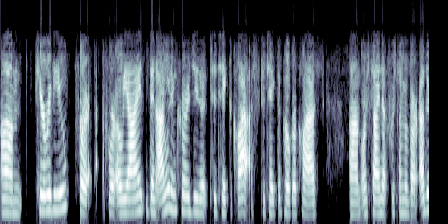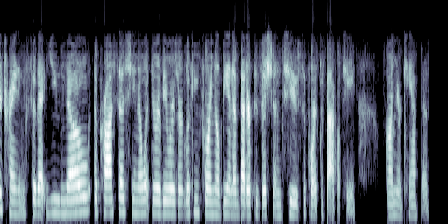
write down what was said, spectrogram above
um, peer review, for, for OEI, then I would encourage you to, to take the class, to take the POCR class um, or sign up for some of our other trainings so that you know the process, you know what the reviewers are looking for, and you'll be in a better position to support the faculty on your campus.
